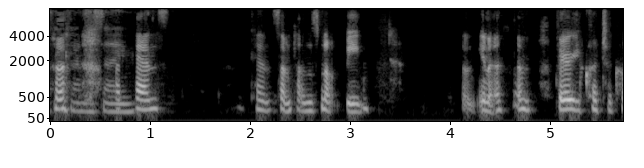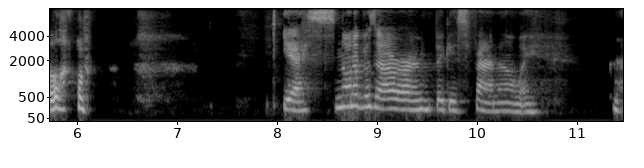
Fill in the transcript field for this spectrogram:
think I'm the same. I can, can sometimes not be. You know, I'm very critical of Yes, none of us are our own biggest fan, are we?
